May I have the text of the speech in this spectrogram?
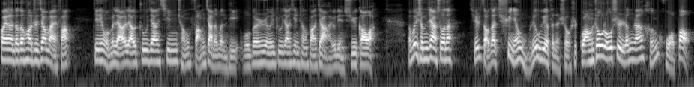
欢迎来到邓浩之教买房。今天我们聊一聊珠江新城房价的问题。我个人认为珠江新城房价有点虚高啊。那为什么这样说呢？其实早在去年五六月份的时候，是广州楼市仍然很火爆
